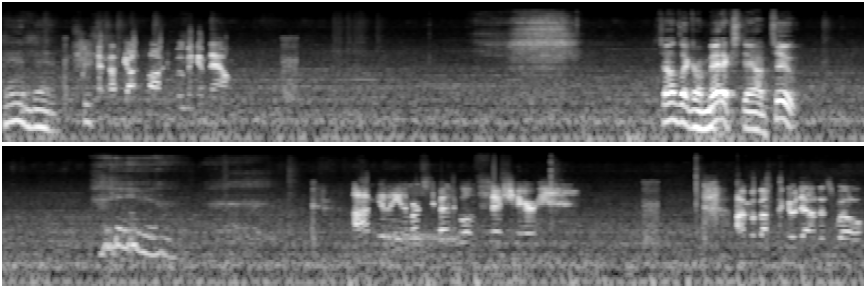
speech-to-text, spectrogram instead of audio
Have a. I've got moving him now. Sounds like our medic's down too. I'm getting an emergency medical on here. I'm about to go down as well.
